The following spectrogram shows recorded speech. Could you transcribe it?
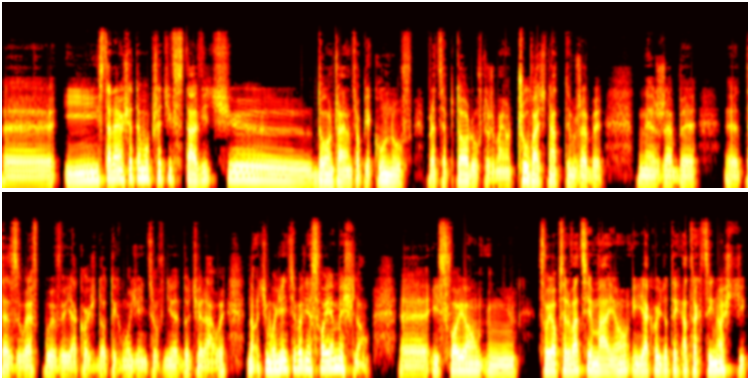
E, I starają się temu przeciwstawić, e, dołączając opiekunów, preceptorów, którzy mają czuwać nad tym, żeby, żeby te złe wpływy jakoś do tych młodzieńców nie docierały. No, ci młodzieńcy pewnie swoje myślą i swoją, mm, swoje obserwacje mają i jakoś do tej atrakcyjności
